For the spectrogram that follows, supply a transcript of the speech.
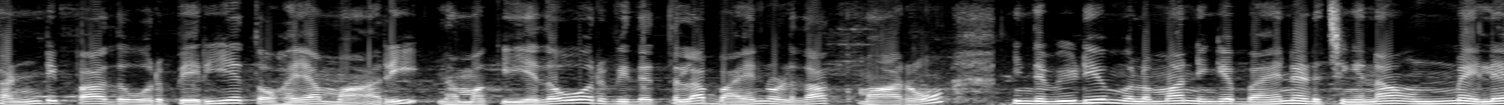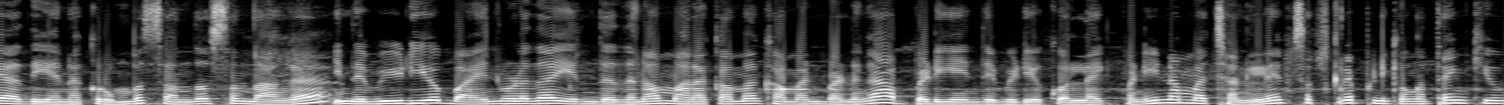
கண்டிப்பாக அது ஒரு பெரிய தொகையாக மாறி நமக்கு ஏதோ ஒரு விதத்தில் பயனுள்ளதாக மாறும். இந்த வீடியோ மூலமாக நீங்கள் பயனடைச்சிங்கன்னா உண்மையிலே அது எனக்கு ரொம்ப சந்தோஷம் தாங்க இந்த வீடியோ பயனுள்ளதாக இருந்ததுன்னா மறக்காமல் கமெண்ட் பண்ணுங்கள் அப்படியே இந்த வீடியோக்கு லைக் பண்ணி நம்ம சேனலையும் சப்ஸ்கிரைப் பண்ணிக்கோங்க. தேங்க்யூ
